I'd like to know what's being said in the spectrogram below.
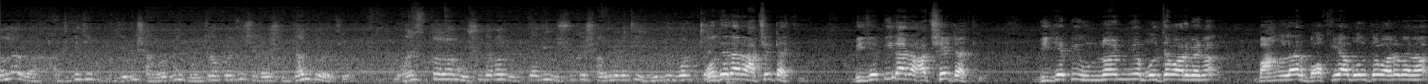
আজকে যে বিজেপি সাংগঠনিক বৈঠক হয়েছে, সেখানে সিদ্ধান্ত হয়েছে, মহেশতলা, মুর্শিদাবাদ ইত্যাদি ইস্যুকে সামনে রেখে হিন্দু ভোট ওদের আর আছেটা কি? বিজেপির আর আছেটা কি? বিজেপি উন্নয়ন নিয়ে বলতে পারবে না, বাংলার বকেয়া বলতে পারবে না,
